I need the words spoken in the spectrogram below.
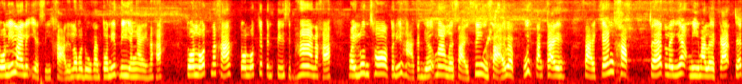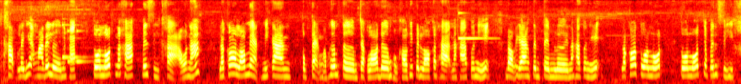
ตัวนี้รายละเอียดสีขาวเดี๋ยวเรามาดูกันตัวนี้ดียังไงนะคะ ตัวรถนะคะ ตัวรถจะเป็นปี 15 นะคะ วัยรุ่นชอบตัวนี้หากันเยอะมากเลยสายซิ่ง สายแบบอุ้ยทางไกล สายแก๊งขับแจ๊สอะไรเงี้ยมีมาเลยกะแจ๊สขับอะไรเงี้ยมาได้เลยนะคะ ตัวรถนะคะเป็นสีขาวนะ แล้วก็ล้อแม็กมีการตกแต่งมาเพิ่มเติมจากล้อเดิมของเขาที่เป็นล้อกระทะนะคะ ตัวนี้ดอกยางเต็มๆเลยนะคะ ตัวนี้ แล้วก็ตัวรถ ตัวรถจะเป็นสีข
